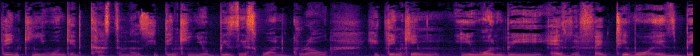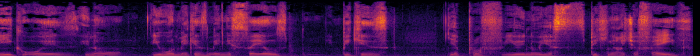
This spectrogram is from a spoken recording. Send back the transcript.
thinking you won't get customers, you're thinking your business won't grow, you're thinking you won't be as effective or as big or as, you know, you won't make as many sales because you're prof, you know, you're speaking out your faith.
